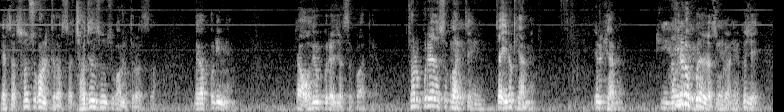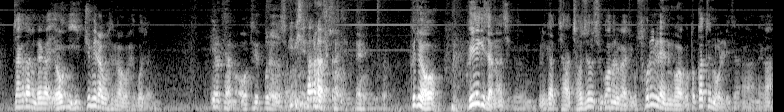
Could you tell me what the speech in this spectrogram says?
됐어. 손수건을 들었어. 젖은 손수건을 들었어. 내가 뿌리면 자 어디로 뿌려졌을 것 같아요? 저로 뿌려졌을 것 네, 같지? 네. 자 이렇게 하면 이렇게 하면 뒤 일로 뿌려졌을 네, 거 아니에요, 네. 그지? 자 그다음에 내가 여기 이쯤이라고 생각을 해보자고. 이렇게 하면 어떻게 뿌려졌을 것 같아요? 네. 그죠? 그 얘기잖아 지금. 그러니까 자 젖은 수건을 가지고 소리를 내는 거하고 똑같은 원리잖아. 내가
